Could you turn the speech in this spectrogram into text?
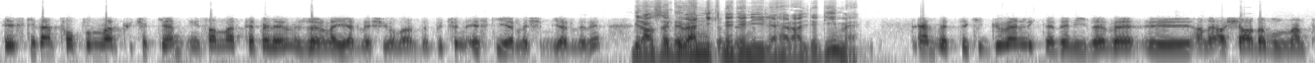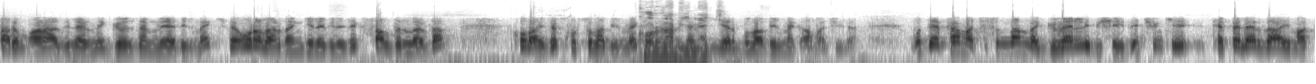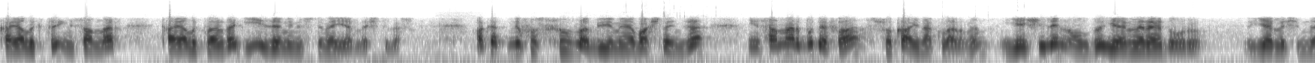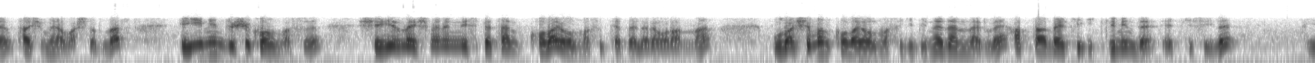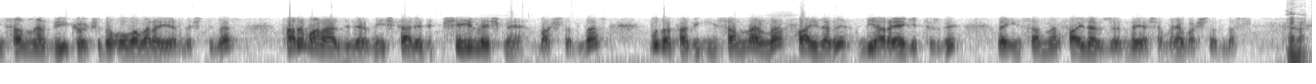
Eskiden toplumlar küçükken insanlar tepelerin üzerine yerleşiyorlardı. Bütün eski yerleşim yerleri. Biraz da güvenlik nedeniyle herhalde değil mi? Elbette ki güvenlik nedeniyle ve e, hani aşağıda bulunan tarım arazilerini gözlemleyebilmek ve oralardan gelebilecek saldırılardan kolayca kurtulabilmek, korunabilmek, yer bulabilmek amacıyla. Bu deprem açısından da güvenli bir şeydi. Çünkü tepeler daima kayalıktı. İnsanlar kayalıklarda iyi zemin üstüne yerleştiler. Fakat nüfus hızla büyümeye başlayınca insanlar bu defa su kaynaklarının yeşilin olduğu yerlere doğru yerleşimlerini taşımaya başladılar. Eğimin düşük olması, şehirleşmenin nispeten kolay olması tepelere oranla, ulaşımın kolay olması gibi nedenlerle hatta belki iklimin de etkisiyle insanlar büyük ölçüde ovalara yerleştiler. Tarım arazilerini işgal edip şehirleşmeye başladılar. Bu da tabii insanlarla fayları bir araya getirdi ve insanlar faylar üzerinde yaşamaya başladılar. Evet.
